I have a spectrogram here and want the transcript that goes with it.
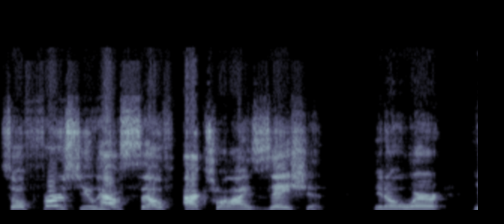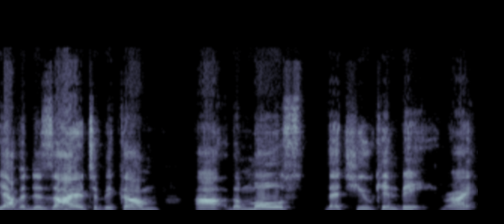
so first you have self-actualization you know where you have a desire to become uh, the most that you can be right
